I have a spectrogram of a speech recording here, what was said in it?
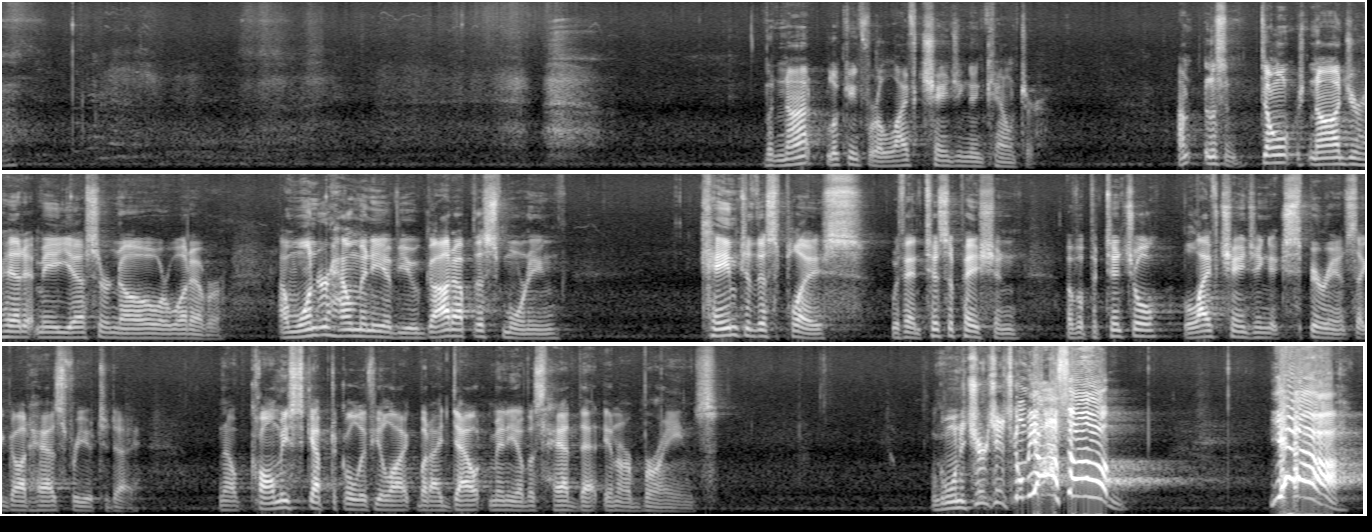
but not looking for a life changing encounter. I'm, listen, don't nod your head at me, yes or no, or whatever. I wonder how many of you got up this morning, came to this place with anticipation of a potential life changing experience that God has for you today. Now, call me skeptical if you like, but I doubt many of us had that in our brains. I'm going to church and it's going to be awesome! Yeah!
